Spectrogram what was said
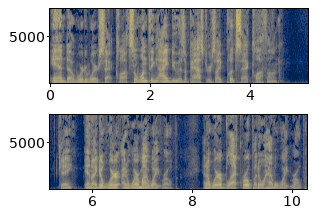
and uh, we're to wear sackcloth. So one thing I do as a pastor is I put sackcloth on, okay, and I don't wear I don't wear my white robe, and I wear a black robe. I don't have a white robe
